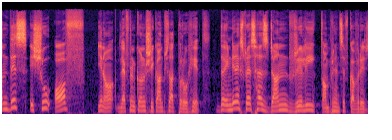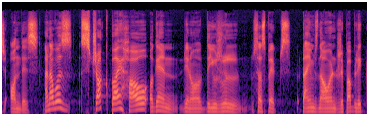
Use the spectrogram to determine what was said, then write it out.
on this issue of you know lieutenant colonel shrikant prasad purohit the indian express has done really comprehensive coverage on this. And i was struck by how again you know the usual suspects times now and republic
